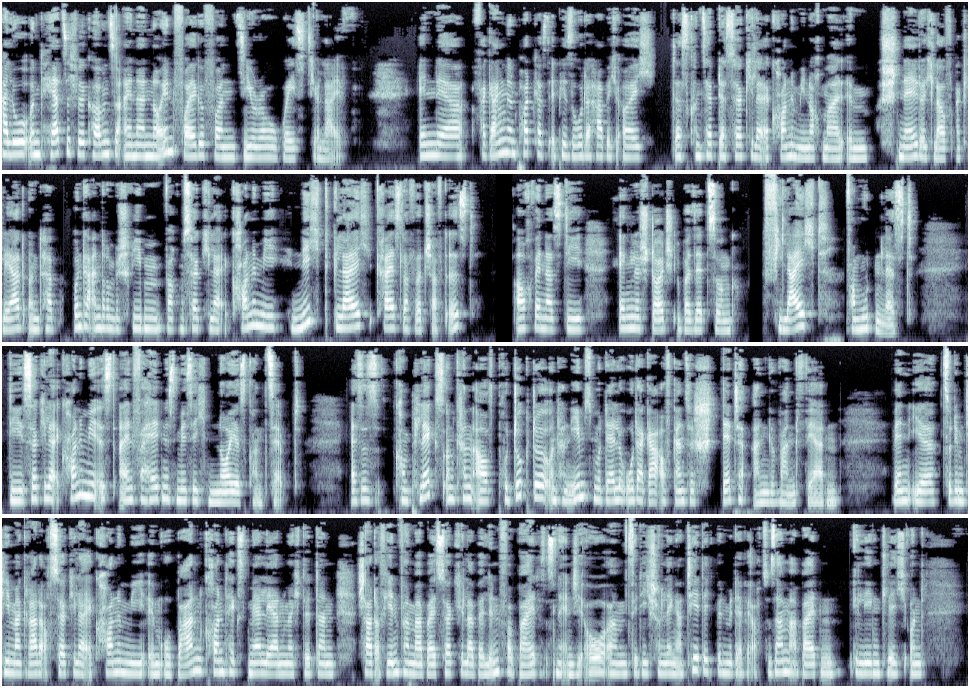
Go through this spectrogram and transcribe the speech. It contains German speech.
Hallo und herzlich willkommen zu einer neuen Folge von Zero Waste Your Life. In der vergangenen Podcast-Episode habe ich euch das Konzept der Circular Economy nochmal im Schnelldurchlauf erklärt und habe unter anderem beschrieben, warum Circular Economy nicht gleich Kreislaufwirtschaft ist, auch wenn das die Englisch-Deutsch-Übersetzung vielleicht vermuten lässt. Die Circular Economy ist ein verhältnismäßig neues Konzept. Es ist komplex und kann auf Produkte, Unternehmensmodelle oder gar auf ganze Städte angewandt werden. Wenn ihr zu dem Thema gerade auch Circular Economy im urbanen Kontext mehr lernen möchtet, dann schaut auf jeden Fall mal bei Circular Berlin vorbei. Das ist eine NGO, ähm, für die ich schon länger tätig bin, mit der wir auch zusammenarbeiten gelegentlich und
